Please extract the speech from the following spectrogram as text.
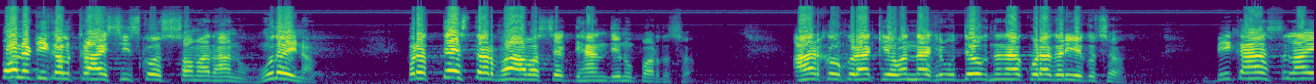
पोलिटिकल क्राइसिसको समाधान हुँदैन। र त्यसतर्फ आवश्यक ध्यान दिनुपर्दछ। अर्को कुरा के भन्दाखेरि उद्योग धन्दा कुरा गरिएको छ। विकासलाई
